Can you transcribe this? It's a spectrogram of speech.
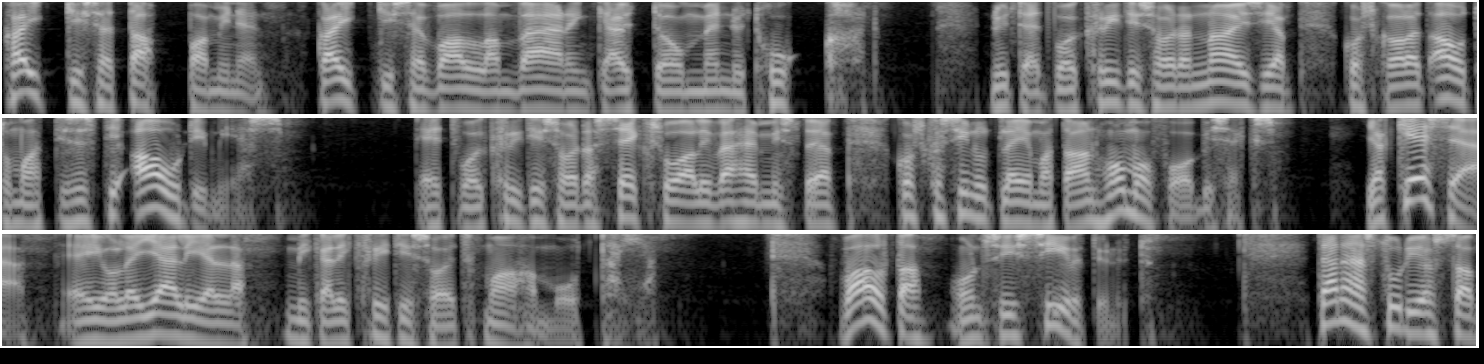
kaikki se tappaminen, kaikki se vallan väärinkäyttö on mennyt hukkaan. Nyt et voi kritisoida naisia, koska olet automaattisesti audimies. Et voi kritisoida seksuaalivähemmistöjä, koska sinut leimataan homofobiseksi. Ja kesää ei ole jäljellä, mikäli kritisoit maahanmuuttajia. Valta on siis siirtynyt. Tänään studiossa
